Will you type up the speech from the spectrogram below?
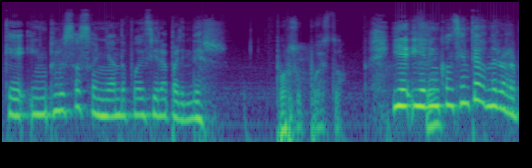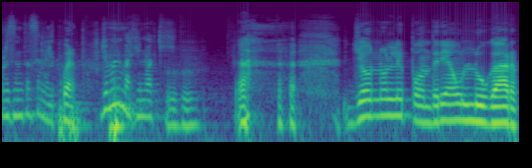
que incluso soñando puedes ir a aprender. Por supuesto. ¿Y, y el Sí. inconsciente dónde lo representas en el cuerpo? Yo me lo imagino aquí. Yo no le pondría un lugar.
